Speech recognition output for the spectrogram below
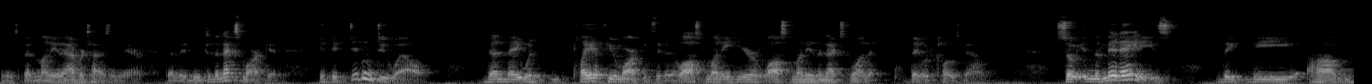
and they'd spend money in advertising there. Then they'd move to the next market. If it didn't do well, then they would play a few markets. If they lost money here, lost money in the next one, they would close down. So in the mid 80s, the, the um,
